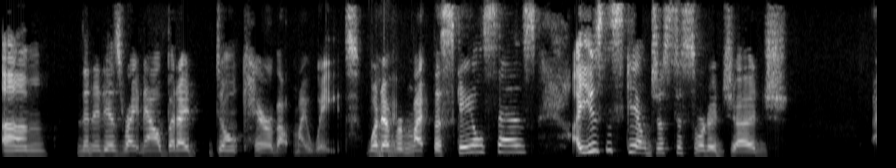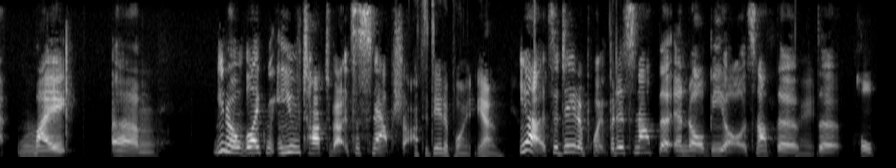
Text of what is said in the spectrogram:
Um than it is right now, but I don't care about my weight. Whatever my the scale says, I use the scale just to sort of judge my um you know like you've talked about it's a snapshot. It's a data point yeah. Yeah it's a data point but it's not the end all be all it's not the Right. the whole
